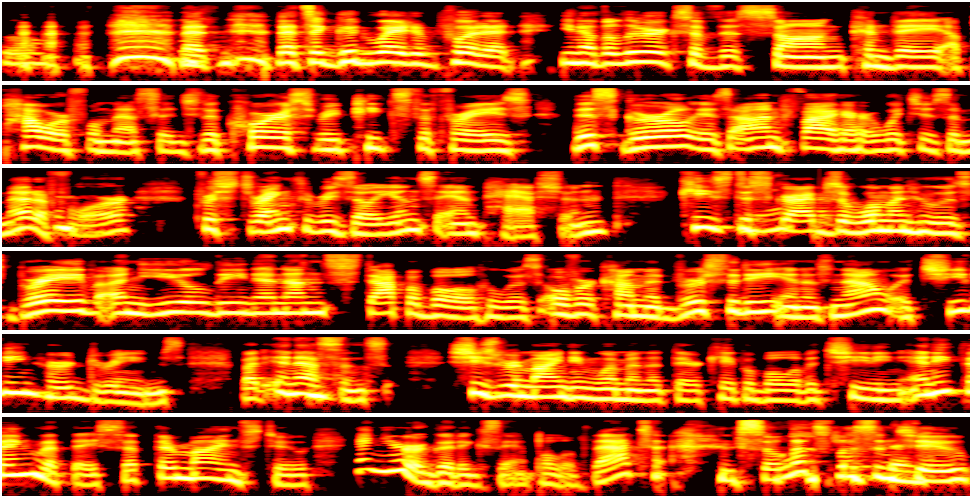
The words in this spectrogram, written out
That, that's a good way to put it. You know, the lyrics of this song convey a powerful message. The chorus repeats the phrase, This girl is on fire, which is a metaphor for strength, resilience, and passion. Keys describes yeah. a woman who is brave, unyielding, and unstoppable, who has overcome adversity and is now achieving her dreams. But in mm-hmm. essence, she's reminding women that they're capable of achieving anything that they set their minds to. And you're a good example of that. so let's listen to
